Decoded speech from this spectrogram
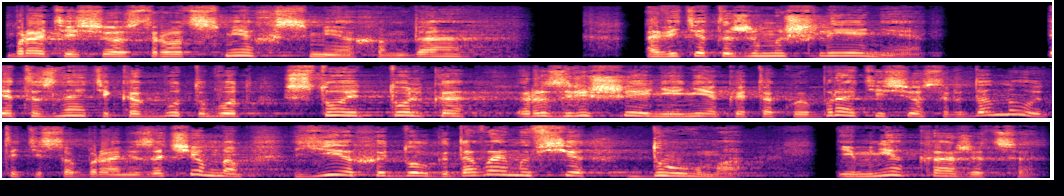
Братья и сестры, вот смех смехом, да? А ведь это же мышление. Это, знаете, как будто вот стоит только разрешение некое такое. Братья и сестры, да ну вот эти собрания, зачем нам ехать долго? Давай мы все дома. И мне кажется,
